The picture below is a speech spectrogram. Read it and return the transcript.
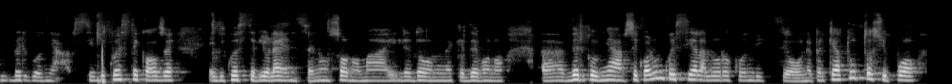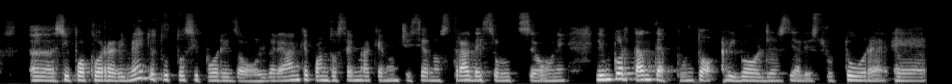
vergognarsi. Di queste cose e di queste violenze non sono mai le donne che devono uh, vergognarsi, qualunque sia la loro condizione, perché a tutto si può, uh, si può porre rimedio, tutto si può risolvere, anche quando sembra che non ci siano strade e soluzioni. L'importante è appunto rivolgersi alle strutture e,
